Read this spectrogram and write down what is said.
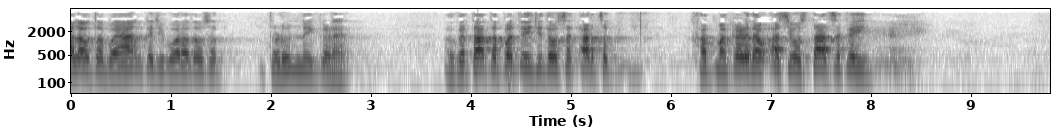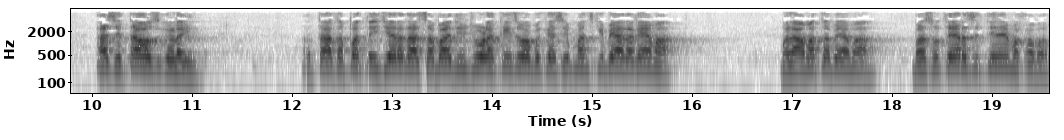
ال او ته بیان کړي ګوره دا ست تړون نه کړه او که تا ته پته چې دا سک ارڅ ختمه کړي دا اسی استاد څه کوي اسی تاوس غړی او تا ته پته چې را دا سبا دی جوړه کوي زما په کیسې منځ کې بیا دغه ما ملامت به ما بس ته رسې تینه مخبر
